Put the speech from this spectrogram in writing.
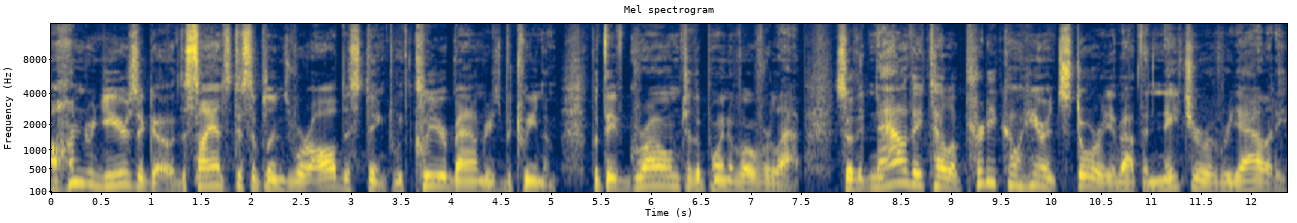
A hundred years ago, the science disciplines were all distinct with clear boundaries between them, but they've grown to the point of overlap, so that now they tell a pretty coherent story about the nature of reality.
